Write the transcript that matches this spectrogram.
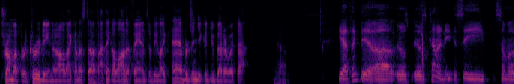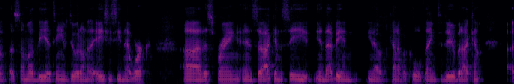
drum up recruiting and all that kind of stuff, I think a lot of fans would be like, eh, Virginia could do better with that. Yeah. I think the uh, it was it was kind of neat to see some of some of the uh, teams do it on the ACC network uh, this spring, and so I can see you know that being you know kind of a cool thing to do. But I can uh,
